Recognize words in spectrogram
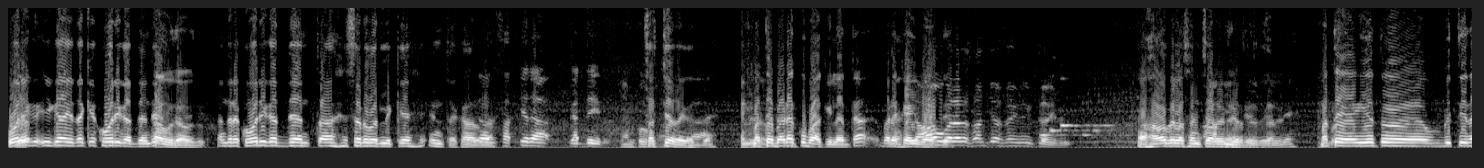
ಕೋರಿ ಈಗ ಇದಕ್ಕೆ ಕೋರಿ ಗದ್ದೆ ಅಂತ ಹೌದು, ಹೇಳ್ತಾರೆ. ಅಂದ್ರೆ ಕೋರಿ ಗದ್ದೆ ಅಂತ ಹೆಸರು ಬರ್ಲಿಕ್ಕೆ ಎಂತ ಕಾರಣ? ಸತ್ಯದ ಗದ್ದೆ ಇದು. ಸತ್ಯದ ಗದ್ದೆ. ಮತ್ತೆ ಬೆಡಕು ಬಾಕಿಲ್ ಅಂತ ಬಡಕೈ ಗದ್ದೆ ಸಂಚಾರ ಅಲ್ಲಿ ಇರ್ತದೆ. ಇಲ್ಲಿ. ಮತ್ತೆ ಇವತ್ತು ಬಿತ್ತಿನ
